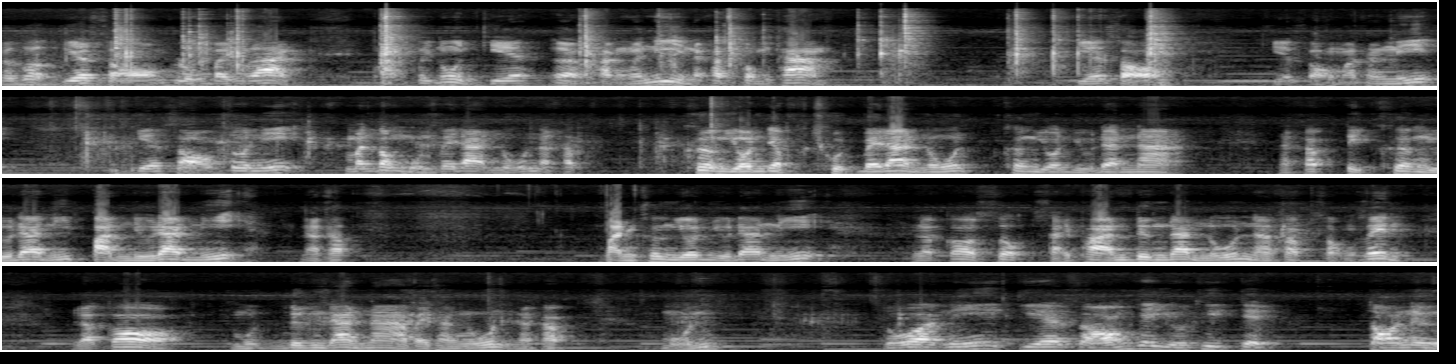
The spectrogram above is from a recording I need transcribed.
แล้วก็เกียร์สองลงไปข้างล่างผลักไปโน่นเกียร์เออผักมานี่นะครับ ตรงข้าม เกียร์สองเกียร์สองมาทางนี้ เกียร์สองตัวนี้มันต้องหมุนไปด้านนู้นนะครับ เครื่องยนต์จะฉุดไปด้านนู้น เครื่องยนต์อยู่ด้านหน้านะครับ ติดเครื่องอยู่ด้านนี้ปั่นอยู่ด้านนี้นะครับ ปั่นเครื่องยนต์อยู่ด้านนี้ แล้วก็สายพานดึงด้านนู้นนะครับสองเส้น แล้วก็หมุนดึงด้านหน้าไปทางนู้นนะครับ หมุน ตัวนี้เกียร์สองจะอยู่ที่เจ็ดต่อหนึ่ง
